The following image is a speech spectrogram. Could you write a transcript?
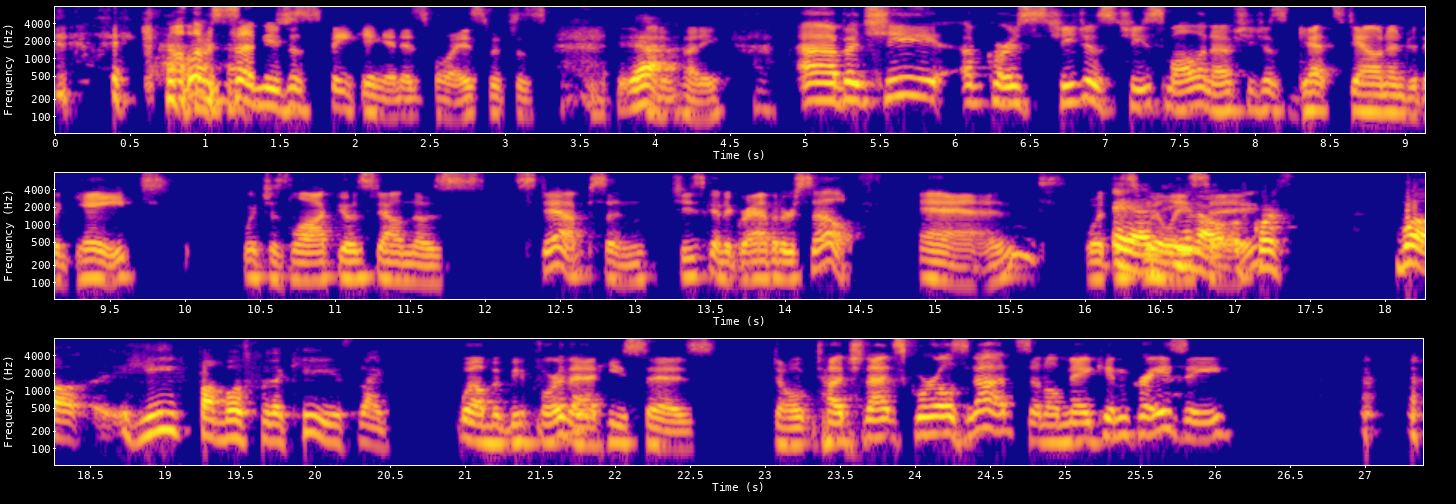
All of a sudden, he's just speaking in his voice, which is kind Yeah. of funny. Uh, but she, of course, she just, she's small enough. She just gets down under the gate, which is locked, goes down those steps, and she's going to grab it herself. And what does And Willy you know, say? of course. Well, he fumbles for the keys, like Well, but before that, he says, Don't touch that squirrel's nuts. It'll make him crazy.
